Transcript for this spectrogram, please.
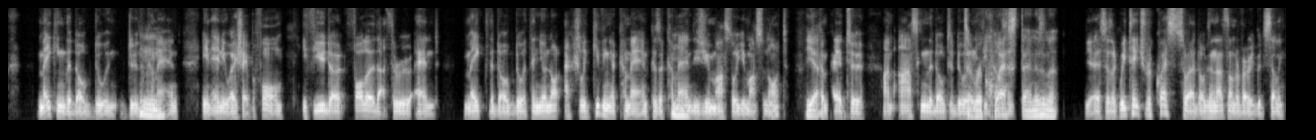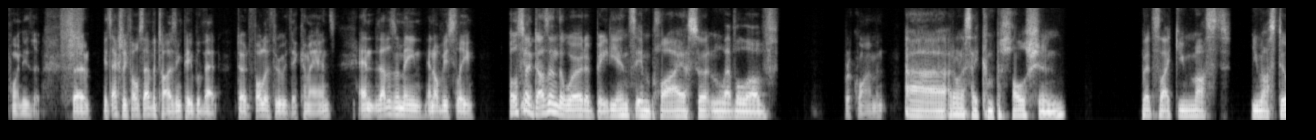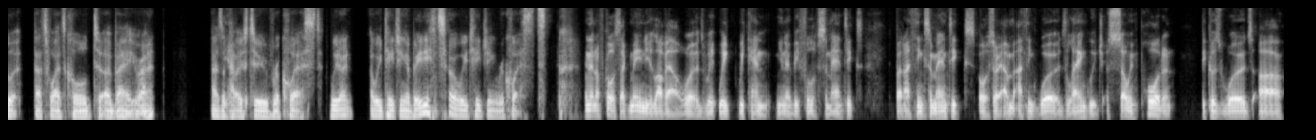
making the dog doing do the Mm. command in any way, shape, or form, if you don't follow that through and make the dog do it, then you're not actually giving a command because a command is you must or you must not Yeah. compared to I'm asking the dog to do it. It's it. a and if he doesn't- request then, isn't it? yeah, so it's like we teach requests to our dogs, and that's not a very good selling point, is it? So it's actually false advertising people that don't follow through with their commands. And that doesn't mean, and obviously, Also, Yeah. doesn't the word obedience imply a certain level of requirement. uh I don't want to say compulsion, but it's like you must you must do it. That's why it's called to obey, right? As You opposed to request. We don't are we teaching obedience or are we teaching requests? And then, of course, like me and you love our words. We, we, we can, you know, be full of semantics. But I think semantics, or sorry, um, I think words, language are so important because words are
